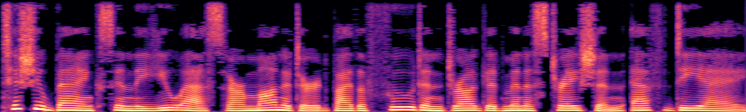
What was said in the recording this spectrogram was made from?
Tissue banks in the U.S. are monitored by the Food and Drug Administration (FDA).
